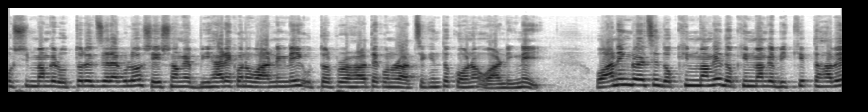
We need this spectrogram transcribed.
পশ্চিমবঙ্গের উত্তরের জেলাগুলো, সেই সঙ্গে বিহারে কোনো ওয়ার্নিং নেই উত্তর পূর্ব ভারতে কোনো রাজ্যে কিন্তু কোনো ওয়ার্নিং নেই। ওয়ার্নিং রয়েছে দক্ষিণবঙ্গে দক্ষিণবঙ্গে বিক্ষিপ্ত হবে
